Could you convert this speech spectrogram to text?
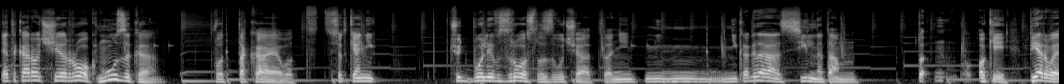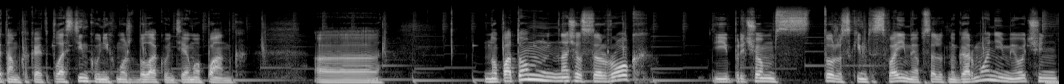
это, короче, рок-музыка, вот такая вот. Все-таки они чуть более взросло звучат. Они ни- ни- никогда сильно там... Окей, первая там какая-то пластинка у них, может, была какой-нибудь эмо-панк. А, Но потом начался рок, и причем с- тоже с какими-то своими абсолютно гармониями, очень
